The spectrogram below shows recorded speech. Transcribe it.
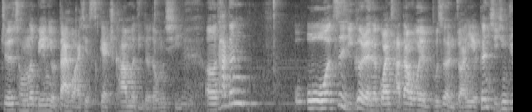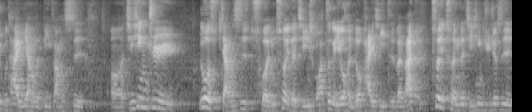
就是从那边有带回来一些 sketch comedy 的东西。呃，他跟我我自己个人的观察，但我也不是很专业，跟即兴剧不太一样的地方是，呃，即兴剧如果讲的是纯粹的即兴，哇，这个有很多派系之分。反正最纯的即兴剧就是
